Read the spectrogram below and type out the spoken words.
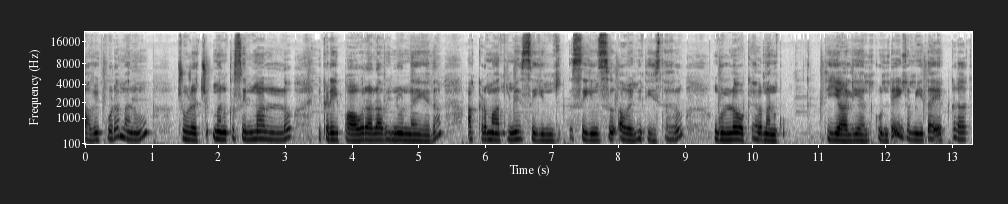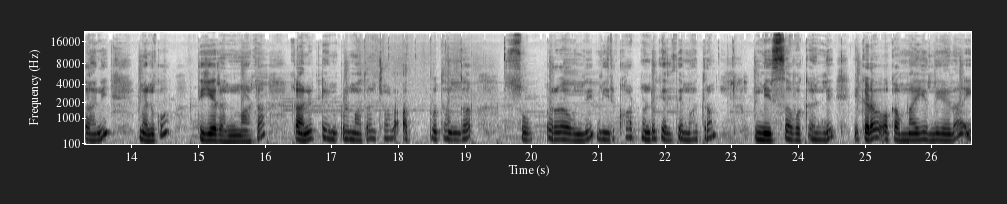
అవి కూడా మనం చూడొచ్చు. మనకు సినిమాల్లో ఇక్కడ ఈ పావురాలు అవన్నీ ఉన్నాయి కదా అక్కడ మాత్రమే సీన్స్ సీన్స్ అవన్నీ తీస్తారు. గుళ్ళో ఒకవేళ మనకు తీయాలి అనుకుంటే ఇంకా మిగతా ఎక్కడ కానీ మనకు తీయరన్నమాట. కానీ టెంపుల్ మాత్రం చాలా అద్భుతంగా సూపర్గా ఉంది. మీరు కాట్మండుకి వెళ్తే మాత్రం మిస్ అవ్వకండి. ఇక్కడ ఒక అమ్మాయి ఉంది కదా ఈ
